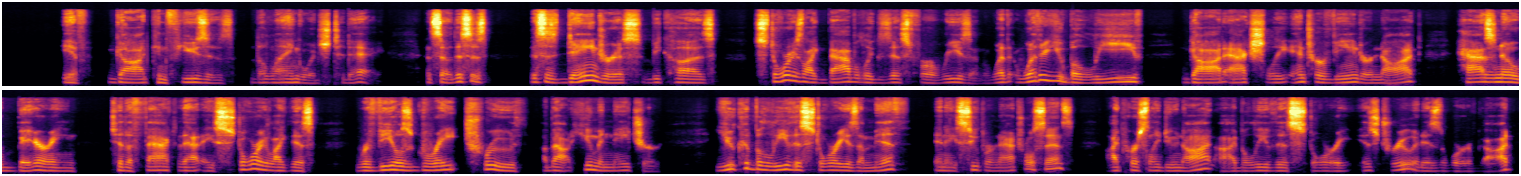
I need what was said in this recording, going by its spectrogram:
if God confuses the language today? And so this is this is dangerous because stories like Babel exist for a reason. Whether whether you believe God actually intervened or not has no bearing to the fact that a story like this reveals great truth about human nature. You could believe this story is a myth in a supernatural sense, I personally do not. I believe this story is true. It is the word of God.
